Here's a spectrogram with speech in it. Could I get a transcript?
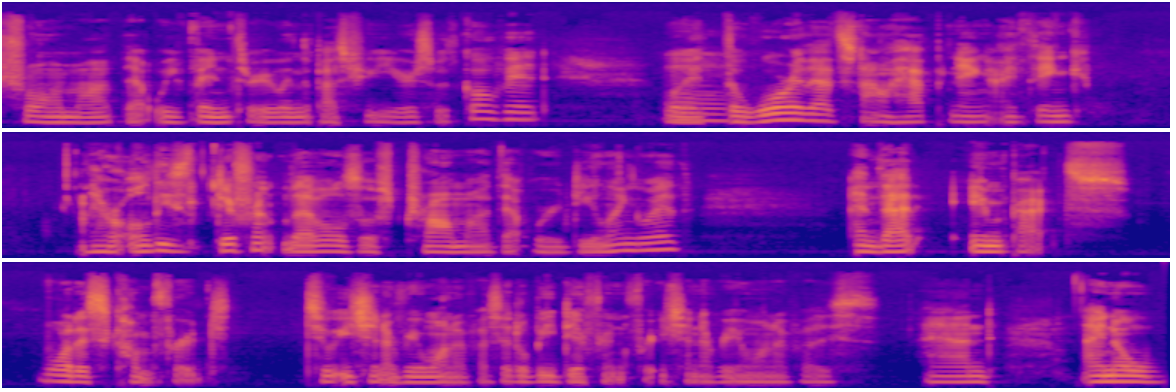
trauma that we've been through in the past few years with COVID, with the war that's now happening. I think there are all these different levels of trauma that we're dealing with and that impacts what is comfort to each and every one of us. It'll be different for each and every one of us. And I know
